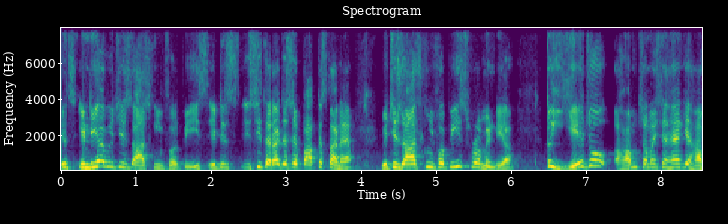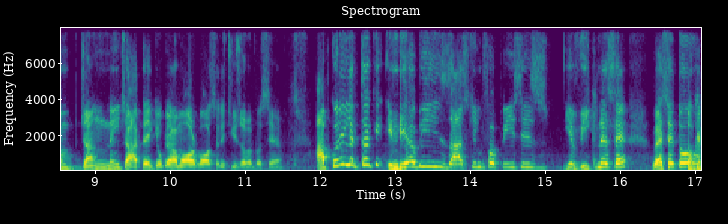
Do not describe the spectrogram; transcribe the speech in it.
it's India which is asking for peace it is इसी तरह जैसे पाकिस्तान है which is asking for peace from India तो ये जो हम समझते हैं कि हम जंग नहीं चाहते क्योंकि हम और बहुत सारी चीज़ों में फंसे हैं आपको नहीं लगता कि इंडिया भी is asking for peace is ये वीकनेस है? वैसे तो okay.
